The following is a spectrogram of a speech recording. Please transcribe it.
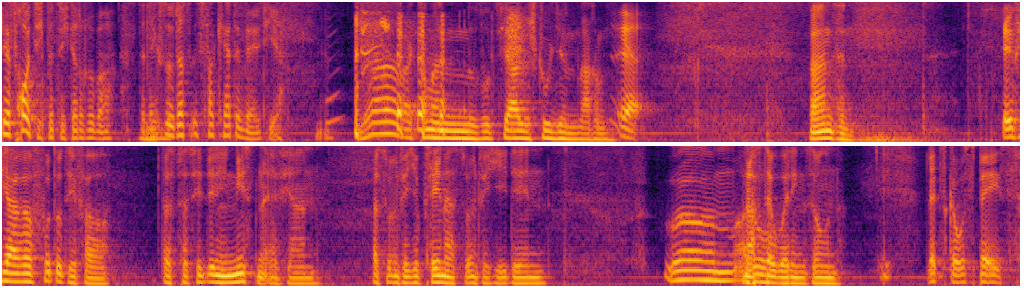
der freut sich plötzlich darüber. Dann denkst du, das ist verkehrte Welt hier. Ja, da kann man soziale Studien machen. Ja. Wahnsinn. Elf Jahre Foto-TV. Was passiert in den nächsten elf Jahren? Hast du irgendwelche Pläne, hast du irgendwelche Ideen? Ähm, also, Nach der Wedding Zone. Let's go Space.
